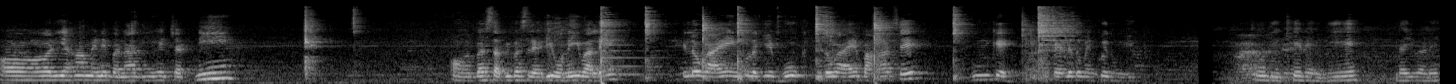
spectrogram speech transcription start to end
और यहाँ मैंने बना दी है चटनी। और बस अभी बस रेडी होने ही वाले ये लोग आए, इनको लगी भूख, ये लोग आए बाहर से घूम के, पहले तो मैं इनको दूँगी। तो देखिए रेडी है दही बड़े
